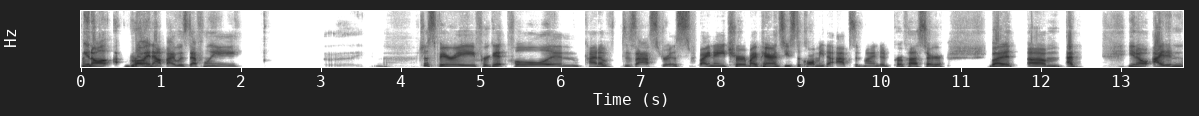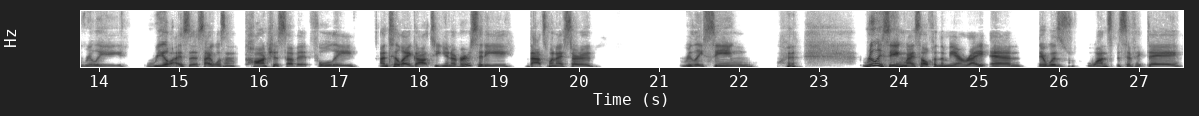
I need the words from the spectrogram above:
you know, growing up, I was definitely just very forgetful and kind of disastrous by nature. My parents used to call me the absent-minded professor. But um I you know, I didn't really realize this. I wasn't conscious of it fully until I got to university. That's when I started really seeing really seeing myself in the mirror, right? And there was one specific day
